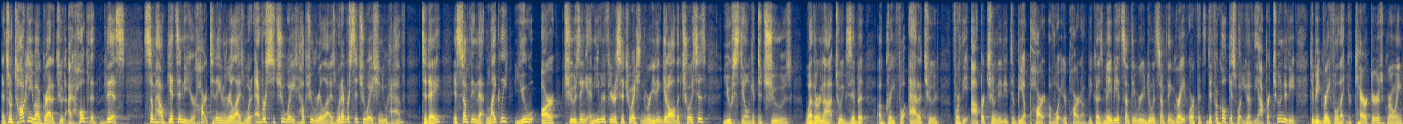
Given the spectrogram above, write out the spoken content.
And so, talking about gratitude, I hope that this somehow gets into your heart today and realize whatever situation helps you realize whatever situation you have today is something that likely you are choosing. And even if you're in a situation where you didn't get all the choices, you still get to choose whether or not to exhibit a grateful attitude for the opportunity to be a part of what you're part of. Because maybe it's something where you're doing something great, or if it's difficult, guess what? You have the opportunity to be grateful that your character is growing,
